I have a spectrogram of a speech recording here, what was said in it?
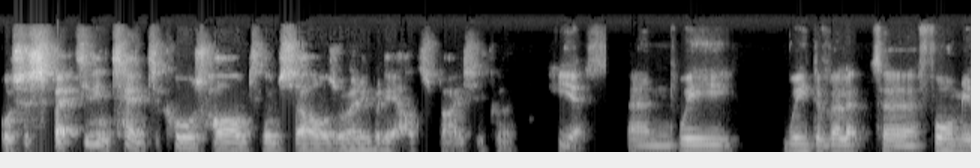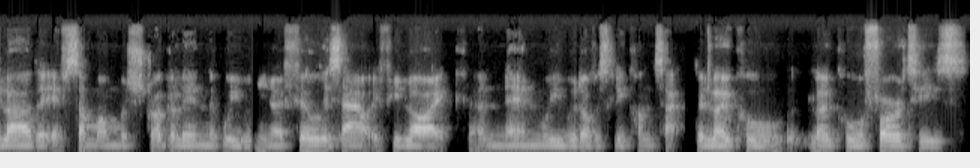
or suspected intent to cause harm to themselves or anybody else, basically. Yes, and we we developed a formula that if someone was struggling that we would you know fill this out if you like. And then we would obviously contact the local local authorities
